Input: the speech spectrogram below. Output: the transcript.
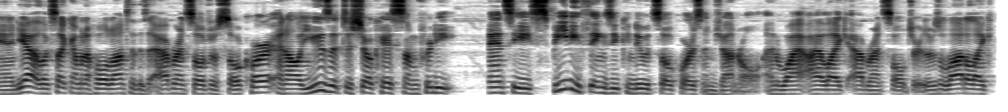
And yeah, it looks like I'm going to hold on to this Aberrant Soldier Soul Core, and I'll use it to showcase some pretty fancy, speedy things you can do with Soul Cores in general, and why I like Aberrant Soldier. There's a lot of like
